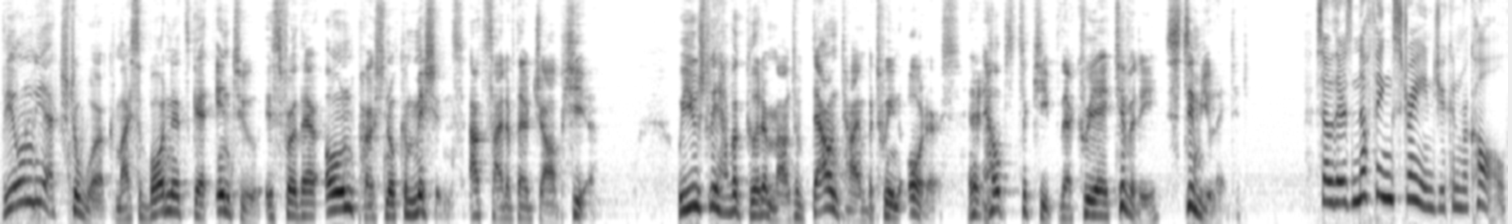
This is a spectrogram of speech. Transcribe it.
The only extra work my subordinates get into is for their own personal commissions outside of their job here. We usually have a good amount of downtime between orders, and it helps to keep their creativity stimulated. so there's nothing strange you can recall,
